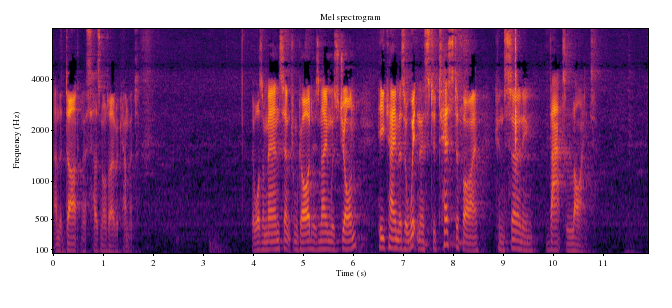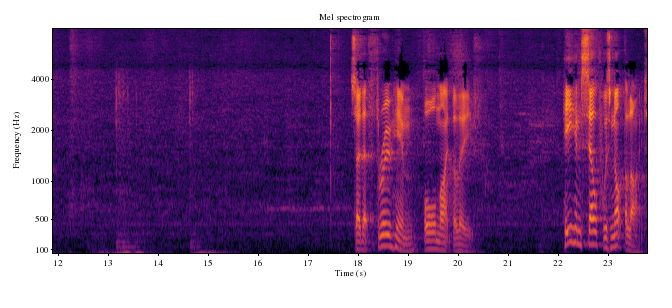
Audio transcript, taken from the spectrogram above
and the darkness has not overcome it. There was a man sent from God whose name was John. He came as a witness to testify concerning that light. so that through him all might believe. He himself was not the light.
